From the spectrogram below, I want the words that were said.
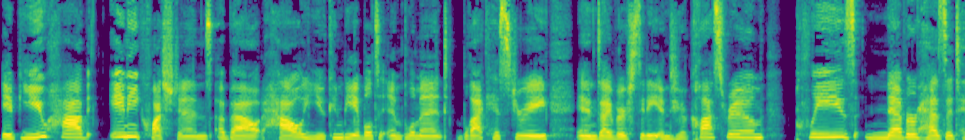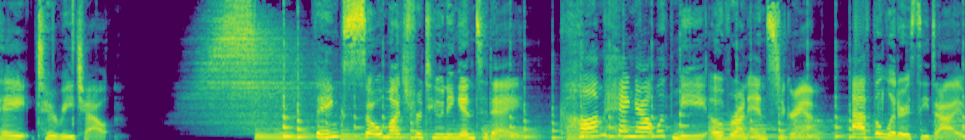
If you have any questions about how you can be able to implement Black history and diversity into your classroom, please never hesitate to reach out. Thanks so much for tuning in today. Come hang out with me over on Instagram at the Literacy Dive.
